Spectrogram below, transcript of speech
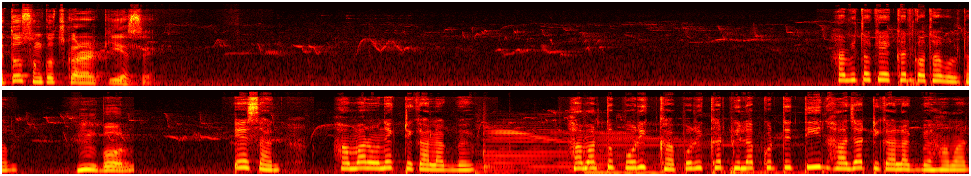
এত সংকোচ করার কি আছে? আমি তোকে এখান কথা বলতাম। হুম বল। এ সান আমার অনেক টিকা লাগবে। আমার তো পরীক্ষা পরীক্ষার ফিল আপ করতে তিন হাজার টিকা লাগবে আমার।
